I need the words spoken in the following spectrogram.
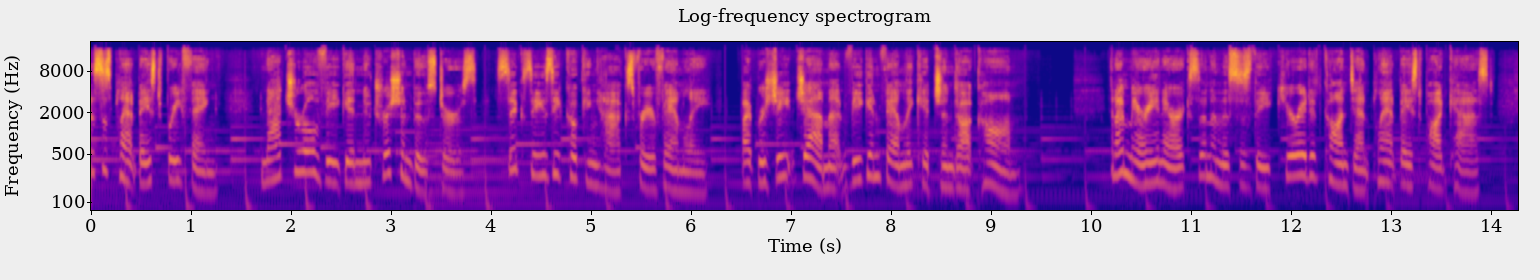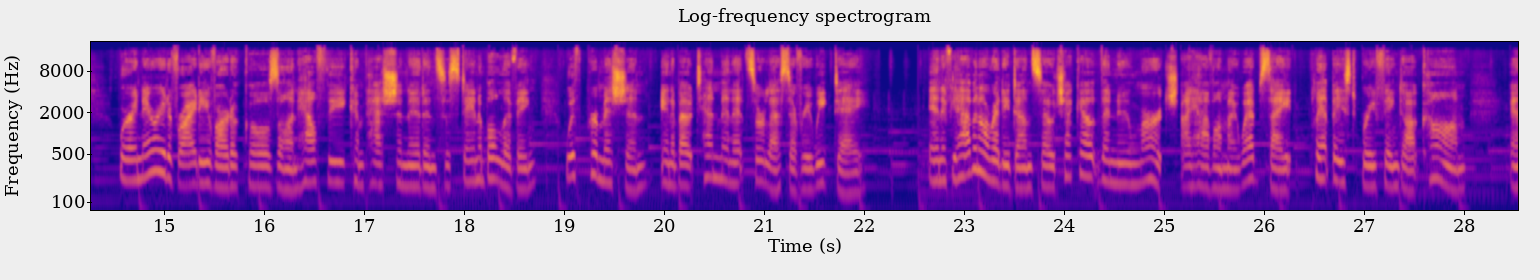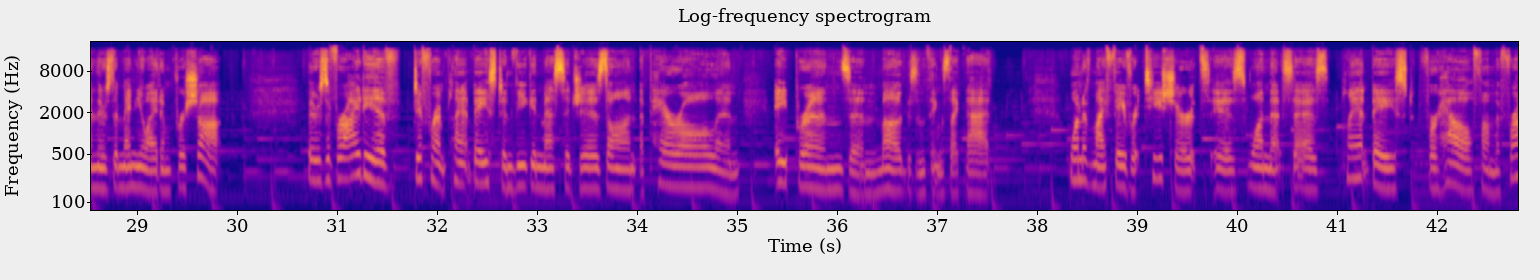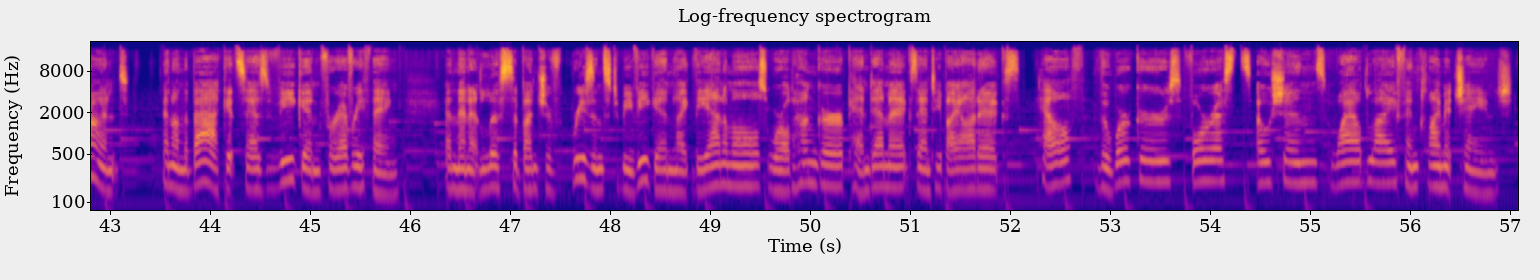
This is Plant Based Briefing Natural Vegan Nutrition Boosters Six Easy Cooking Hacks for Your Family by Brigitte Gemme at veganfamilykitchen.com. And I'm Marian Erickson, and this is the curated content plant based podcast where I narrate a variety of articles on healthy, compassionate, and sustainable living with permission in about 10 minutes or less every weekday. And if you haven't already done so, check out the new merch I have on my website, plantbasedbriefing.com, and there's a menu item for shop. There's a variety of different plant based and vegan messages on apparel and aprons and mugs and things like that. One of my favorite t shirts is one that says plant based for health on the front and on the back, it says vegan for everything. And then it lists a bunch of reasons to be vegan, like the animals, world hunger, pandemics, antibiotics, health, the workers, forests, oceans, wildlife, and climate change.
